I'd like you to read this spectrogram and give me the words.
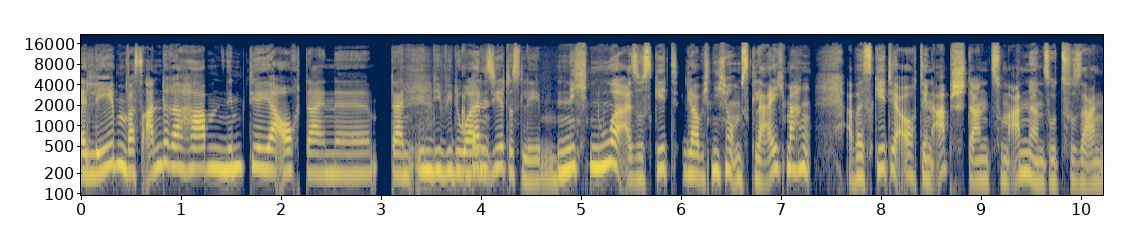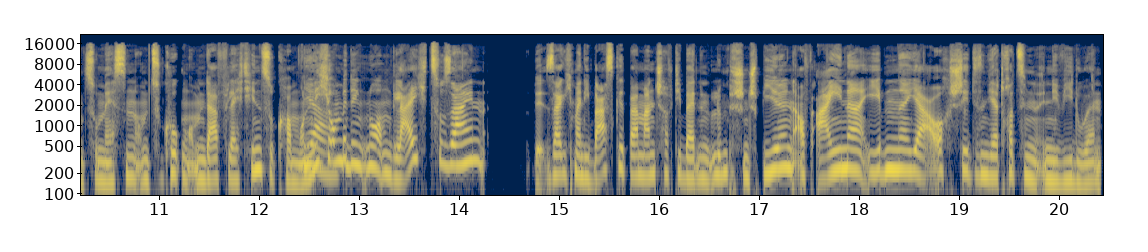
Erleben, was andere haben, nimmt dir ja auch deine, dein individualisiertes Leben. Nicht nur, also es geht, glaube ich, nicht nur ums Gleichmachen, aber es geht ja auch den Abstand zum anderen sozusagen zu messen, um zu gucken, um da vielleicht hinzukommen. Und Ja. nicht unbedingt nur um gleich zu sein. Sage ich mal, die Basketballmannschaft, die bei den Olympischen Spielen auf einer Ebene ja auch steht, die sind ja trotzdem Individuen.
